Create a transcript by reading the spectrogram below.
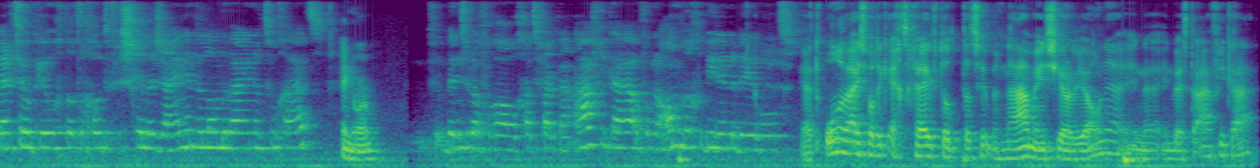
merkt u ook heel erg dat er grote verschillen zijn in de landen waar u naartoe gaat? Enorm. Bent u dan vooral, gaat u vaak naar Afrika of ook naar andere gebieden in de wereld? Ja, het onderwijs wat ik echt geef, dat, dat zit met name in Sierra Leone, in, eh, in West-Afrika.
